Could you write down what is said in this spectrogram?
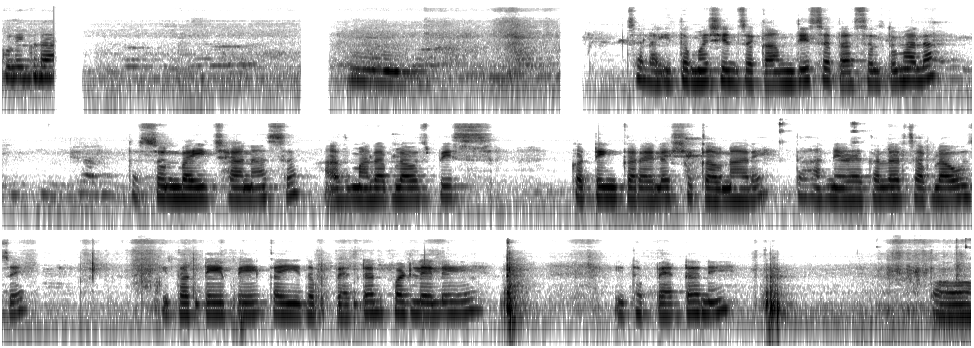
तिकडून इकडं. चला इथं मशीनचं काम दिसत असेल तुम्हाला तर सोनबाई छान असं आज मला ब्लाऊज पीस कटिंग करायला शिकवणार आहे. तर हा निळ्या कलरचा ब्लाऊज आहे. इथं टेप आहे काही इथं पॅटर्न पडलेले आहे. इथं पॅटर्न आहे. तर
